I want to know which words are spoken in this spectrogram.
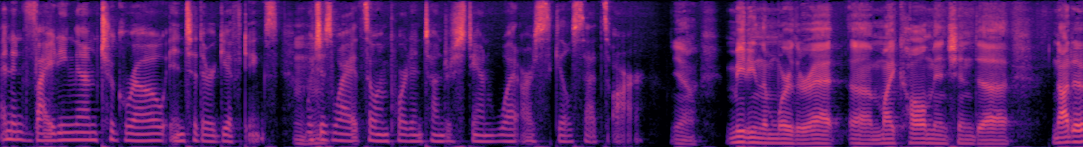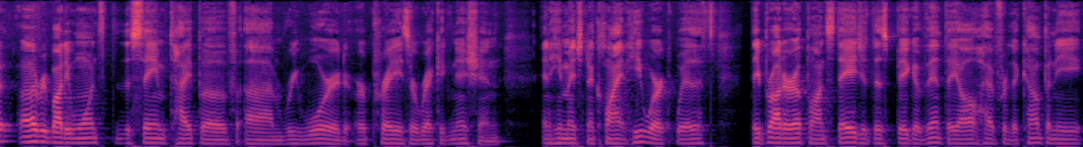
and inviting them to grow into their giftings, which is why it's so important to understand what our skill sets are. Yeah, meeting them where they're at. Uh, Mike Hall mentioned uh, not, a, not everybody wants the same type of um, reward or praise or recognition. And he mentioned a client he worked with. They brought her up on stage at this big event they all have for the company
